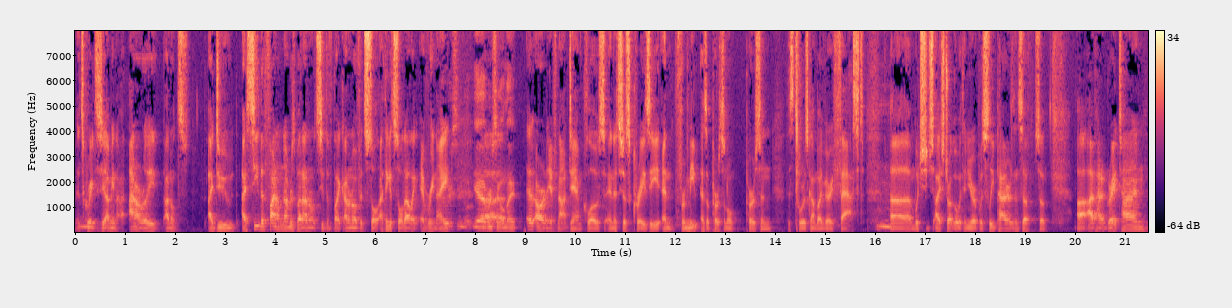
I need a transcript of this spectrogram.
It's great to see. I mean, I, don't really, I don't, I do, I see the final numbers, but I don't see the like. I don't know if it's sold. I think it's sold out like every night. Every single, yeah, every uh, single night. Eh, or if not damn close and it's just crazy and for me as a personal person this tour has gone by very fast mm. um, which i struggle with in europe with sleep patterns and stuff so uh, i've had a great time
